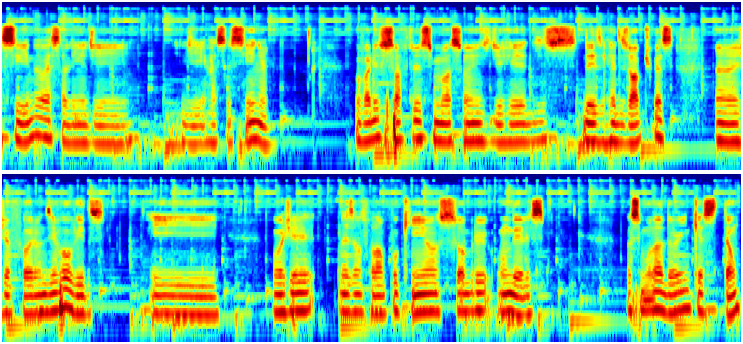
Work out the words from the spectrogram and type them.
seguindo essa linha de, de raciocínio, vários softwares de simulações de redes, de redes ópticas uh, já foram desenvolvidos. E hoje nós vamos falar um pouquinho sobre um deles. O simulador em questão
